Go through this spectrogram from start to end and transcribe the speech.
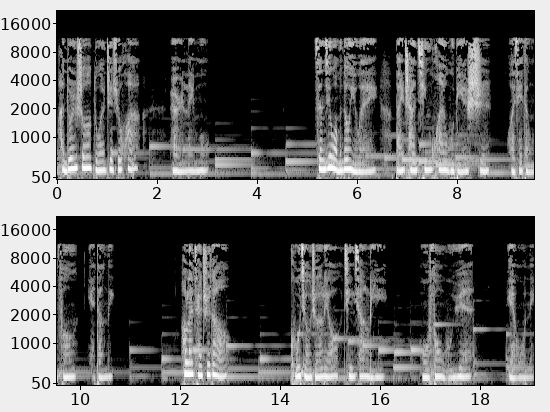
很多人说，读完这句话，让人泪目。曾经我们都以为白茶清欢无别事，我在等风也等你。后来才知道，苦酒折柳金相离，无风无月也无你。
